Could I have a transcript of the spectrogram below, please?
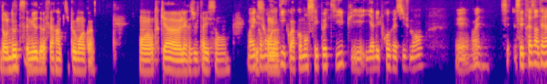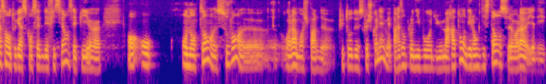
dans le doute, c'est mieux de faire un petit peu moins. Quoi. En, tout cas, les résultats, ils sont. Ouais, comme on l'a dit, quoi. Commencer petit, puis y aller progressivement. Et ouais, c'est très intéressant en tout cas ce concept d'efficience. Et puis on, on entend souvent, euh, voilà, moi je parle de, plutôt de ce que je connais, mais par exemple au niveau du marathon, des longues distances, euh, voilà, il y a des,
